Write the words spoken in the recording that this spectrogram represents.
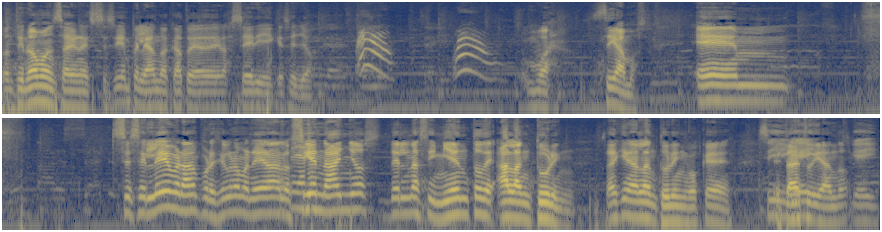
Continuamos en Cybernex. Se siguen peleando acá todavía de la serie y qué sé yo. Bueno, sigamos. Em, se celebra, por decirlo de alguna manera, los 100 años del nacimiento de Alan Turing. ¿Sabes quién es Alan Turing? Vos que Sí, estás gay, estudiando. Gay.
